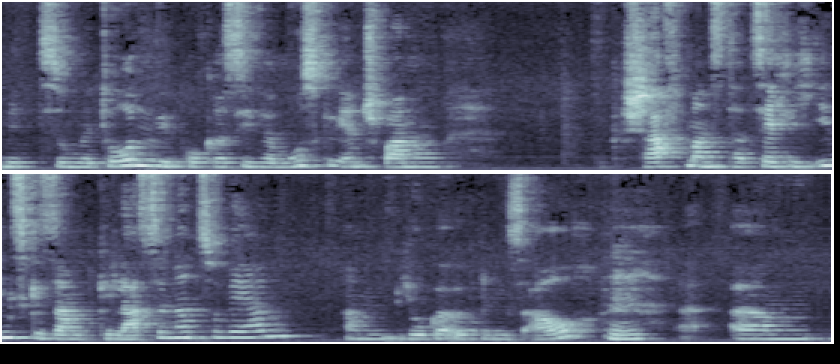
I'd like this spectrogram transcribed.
mit so Methoden wie progressive Muskelentspannung schafft man es tatsächlich insgesamt gelassener zu werden. Am Yoga übrigens auch. Mhm. Ähm,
